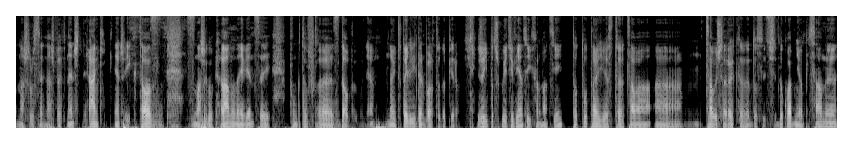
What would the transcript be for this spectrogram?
nasz rusy, nasz wewnętrzny ranking, nie? czyli kto z, z naszego klanu najwięcej punktów e, zdobył. Nie? No i tutaj leaderboard to dopiero. Jeżeli potrzebujecie więcej informacji, to tutaj jest cała, cały szereg e, dosyć dokładnie opisany.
